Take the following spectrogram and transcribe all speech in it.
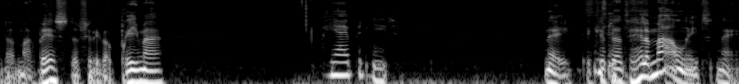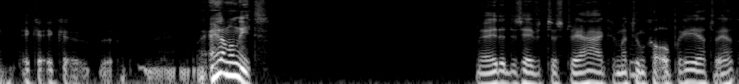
dat mag best, dat vind ik ook prima. Maar jij hebt het niet? Nee, ik heb dat helemaal niet. Nee, ik, ik, uh, helemaal niet. Nee, dat is even tussen twee haken. Maar toen ik geopereerd werd,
